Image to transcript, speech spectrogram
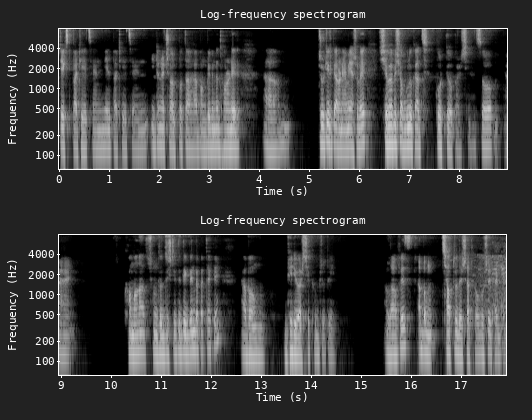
টেক্সট পাঠিয়েছেন মেল পাঠিয়েছেন ইন্টারনেট স্বল্পতা এবং বিভিন্ন ধরনের ত্রুটির কারণে আমি আসলে সেভাবে সবগুলো কাজ করতেও পারছি না। সো ক্ষমা সুন্দর দৃষ্টিতে দেখবেন ব্যাপারটাকে এবং ভিডিও আসছে খুব দ্রুতই। আল্লাহ হাফিজ। এবং ছাত্রদের সাথে অবশ্যই থাকবেন।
